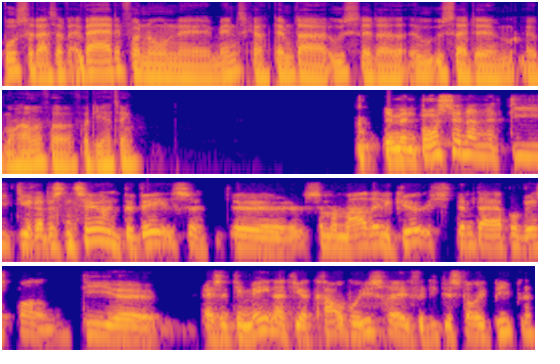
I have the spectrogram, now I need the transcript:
bosætter? Altså, hvad, hvad er det for nogle øh, mennesker, dem der udsætter, udsatte øh, Mohammed for, for de her ting? Jamen, bosætterne, de, de repræsenterer en bevægelse, øh, som er meget religiøs. Dem, der er på Vestbredden, de, øh, altså, de mener, at de har krav på Israel, fordi det står i Bibelen.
